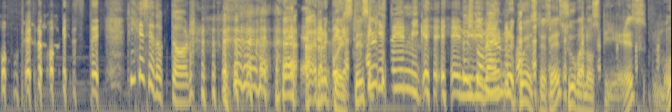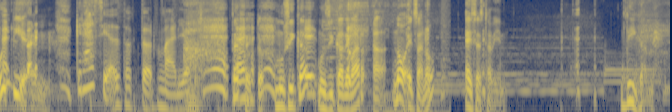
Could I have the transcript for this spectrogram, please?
pero este, fíjese doctor. Ah, recuéstese. Aquí estoy en mi, en mi Está diván. bien, recuéstese, suba los pies. Muy bien. Gracias, doctor Mario. Perfecto. ¿Música? Eh, ¿Música de bar? Ah, no, esa no. Esa está bien. Dígame.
